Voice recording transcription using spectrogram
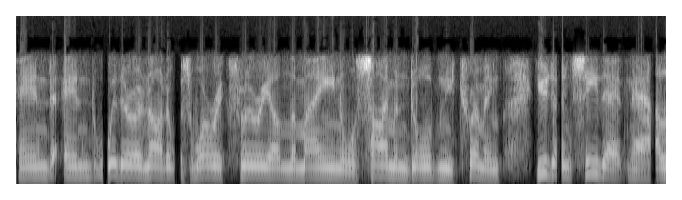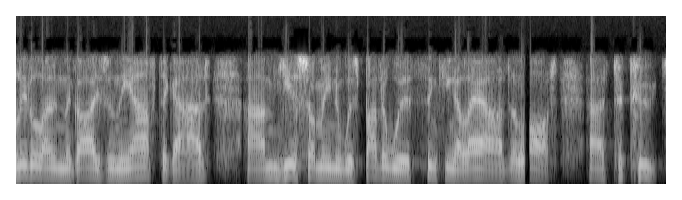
and and whether or not it was Warwick Fleury on the main or Simon Daubney trimming, you don't see that now. Let alone the guys in the afterguard. Um, yes, I mean it was Butterworth thinking aloud a lot uh, to Coutts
